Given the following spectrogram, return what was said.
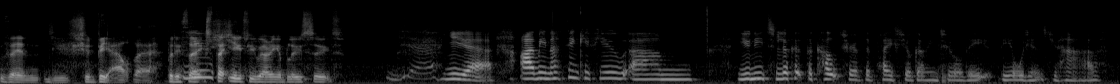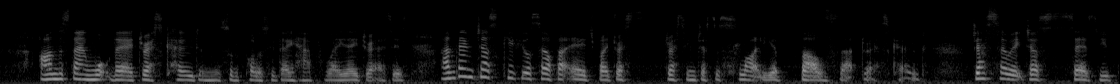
then you should be out there. But if they You expect you to be wearing a blue suit, Yeah. Yeah. I mean, I think if you um, you need to look at the culture of the place you're going to or the, the audience you have, understand what their dress code and the sort of policy they have for the way they dress is, and then just give yourself that edge by dress, dressing just a slightly above that dress code, just so it just says you've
